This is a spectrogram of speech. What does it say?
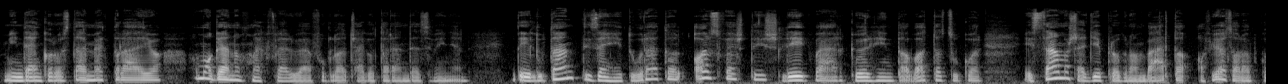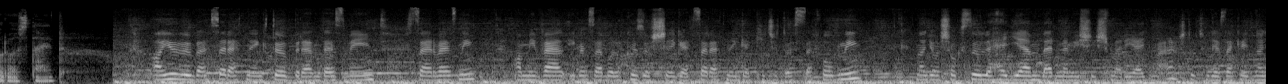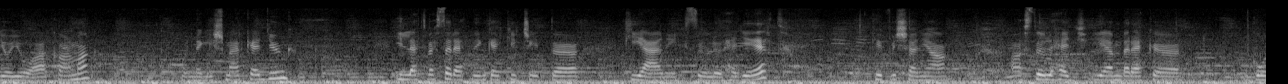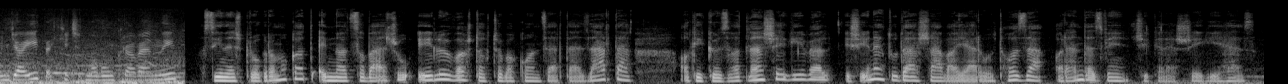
Minden korosztály megtalálja a magának megfelelő elfoglaltságot a rendezvényen. Délután 17 órától arcfestés, légvár, körhinta, vattacukor és számos egyéb program várta a fiatalabb korosztályt. A jövőben szeretnénk több rendezvényt szervezni, amivel igazából a közösséget szeretnénk egy kicsit összefogni. Nagyon sok szőlőhegyi ember nem is ismeri egymást, úgyhogy ezek egy nagyon jó alkalmak, hogy megismerkedjünk. Illetve szeretnénk egy kicsit kiállni szőlőhegyért, képviselni a, a szőlőhegyi emberek gondjait, egy kicsit magunkra venni. A színes programokat egy nagyszabású, élő Vastag Csaba koncerttel zárták, aki közvetlenségével és énektudásával járult hozzá a rendezvény sikerességéhez.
